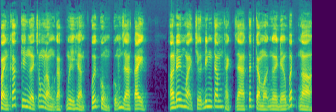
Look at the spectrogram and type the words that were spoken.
khoảnh khắc khi người trong lòng gặp nguy hiểm cuối cùng cũng ra tay. Ở đây ngoại trừ Đinh Tâm Thạch ra tất cả mọi người đều bất ngờ,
